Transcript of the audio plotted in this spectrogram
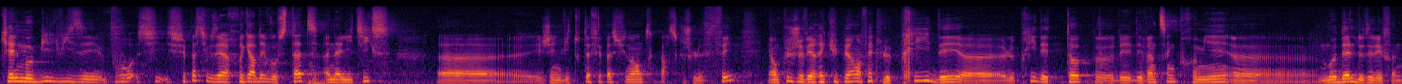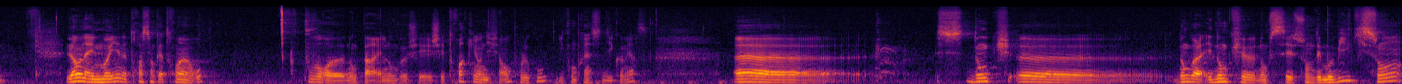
quel mobile viser Je ne sais pas si vous avez regardé vos stats analytics. Euh, j'ai une vie tout à fait passionnante parce que je le fais. Et en plus, je vais récupérer en fait le prix des, euh, le prix des top, des, 25 premiers modèles de téléphone. Là, on a une moyenne à 380 euros pour donc donc chez, chez, trois clients différents pour le coup, y compris un site d'e-commerce. Donc, donc voilà. Et donc, donc, ce sont des mobiles qui sont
